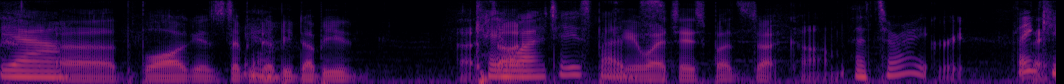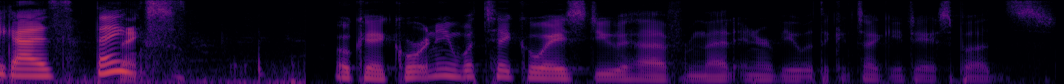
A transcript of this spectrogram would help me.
Yeah. Uh, the blog is www. Uh, KY Taste Buds. kytastebuds.com. That's right. Great. Thank you, guys. Thanks. Okay, Courtney, what takeaways do you have from that interview with the Kentucky Taste Buds?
